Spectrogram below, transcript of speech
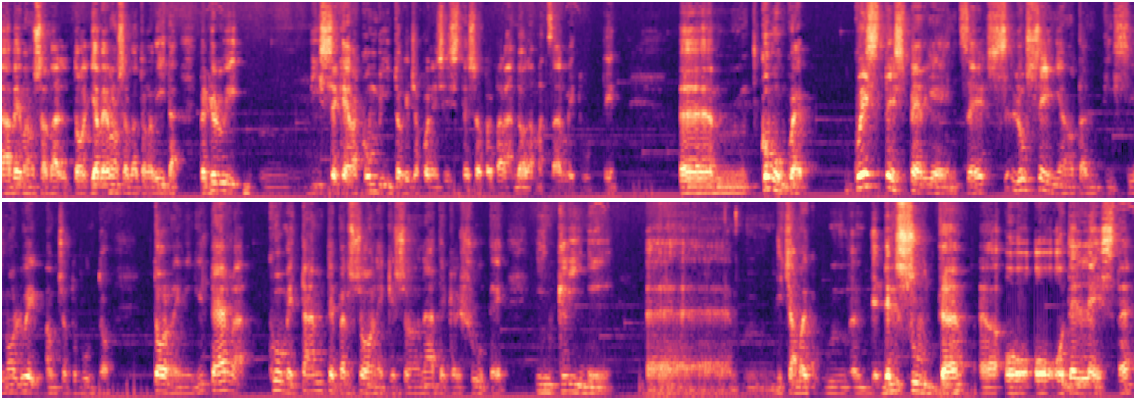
avevano salvato, gli avevano salvato la vita, perché lui disse che era convinto che i giapponesi si stessero preparando ad ammazzarli tutti. Ehm, comunque, queste esperienze lo segnano tantissimo. Lui a un certo punto torna in Inghilterra come tante persone che sono nate e cresciute in climi eh, diciamo del sud eh, o, o, o, dell'est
